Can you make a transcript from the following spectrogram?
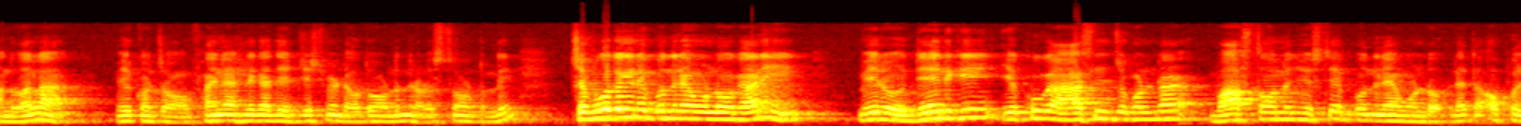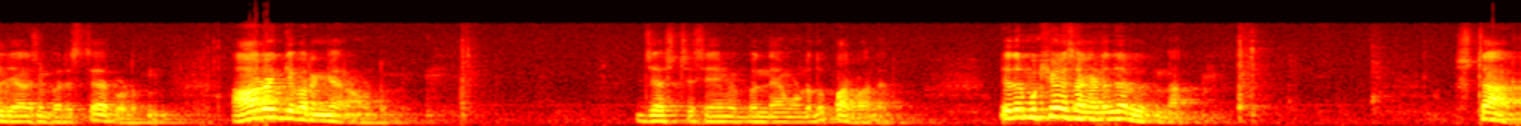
అందువల్ల మీరు కొంచెం ఫైనాన్షియల్గా అది అడ్జస్ట్మెంట్ అవుతూ ఉంటుంది నడుస్తూ ఉంటుంది. చెప్పుకోదగిన ఇబ్బందులు ఏమి ఉండవు కానీ మీరు దేనికి ఎక్కువగా ఆశించకుండా వాస్తవంలో చూస్తే ఇబ్బందులు ఏమి ఉండవు. లేదా అప్పులు చేయాల్సిన పరిస్థితి ఏర్పడుతుంది. ఆరోగ్యపరంగా ఎలా ఉంటుంది? జస్ట్ సేమ్ ఇబ్బంది ఏమి ఉండదు పర్వాలేదు. ఇది ముఖ్యమైన సంఘటన జరుగుతుందా? స్టార్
